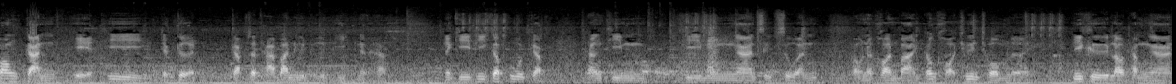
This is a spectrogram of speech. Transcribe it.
ป้องกันเหตุที่จะเกิดกับสถาบันอื่นๆอีกนะครับเมื่อกี้พี่ก็พูดกับทางทีมทีมงานสืบสวนของนครบาลต้องขอชื่นชมเลย นี่คือเราทำงาน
